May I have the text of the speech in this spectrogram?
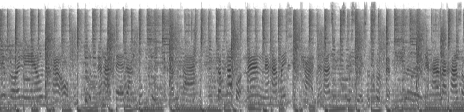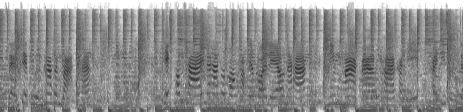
เรียบร้อยแล้วนะคะ ออกทุกจุดนะคะ แต่ดังทุกจุดนะคะลูกค้าสภาพเบาะนั่งนะ เลยนะคะ ราคา 275,000 บาทนะคะ เช็คพร้อมใช้นะคะ ทดลองขับเรียบร้อยแล้วนะคะ นิ่มมากนะคะลูกค้าคันนี้ใครที่สนใจ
